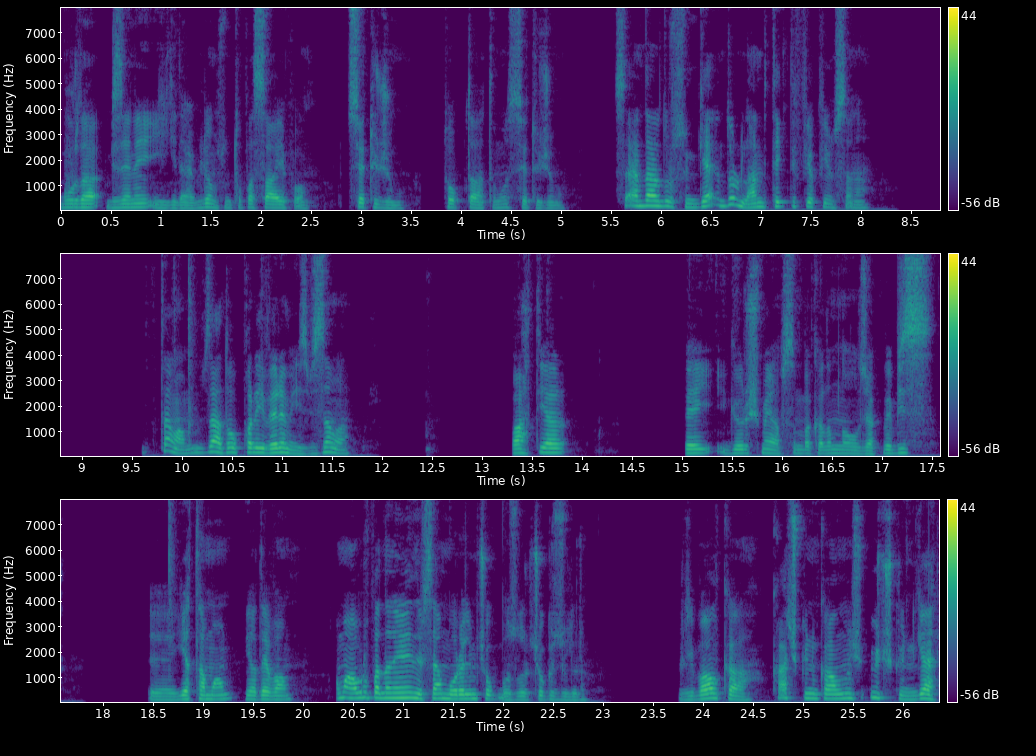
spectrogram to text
burada bize ne iyi gider biliyor musun? Topa sahip ol. Set hücumu. Top dağıtımı, set hücumu. Serdar Dursun gel, dur lan bir teklif yapayım sana. Tamam zaten o parayı veremeyiz biz ama Bahtiyar Bey görüşme yapsın bakalım ne olacak ve biz e, ya tamam ya devam. Ama Avrupa'dan elenirsen moralim çok bozulur, çok üzülürüm. Ribalka kaç gün kalmış? 3 gün gel.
